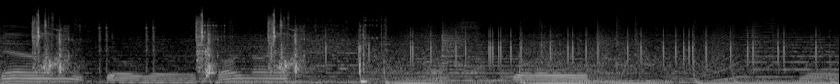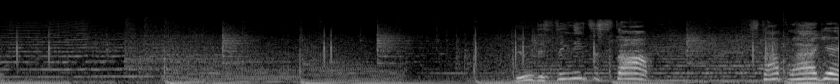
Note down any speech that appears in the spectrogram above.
them. Let's go knife. Let's go with. Dude, this thing needs to stop! Stop lagging!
